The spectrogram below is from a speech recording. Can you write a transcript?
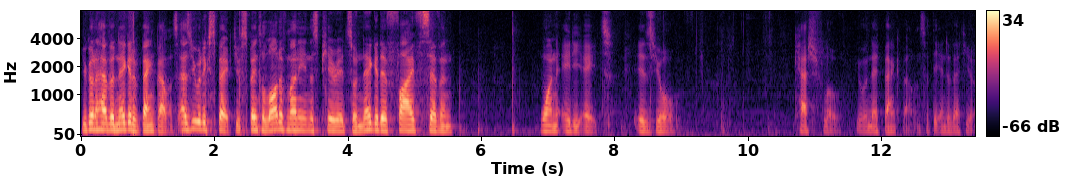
you're going to have a negative bank balance. As you would expect, you've spent a lot of money in this period, so negative 57188 is your cash flow, your net bank balance at the end of that year.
